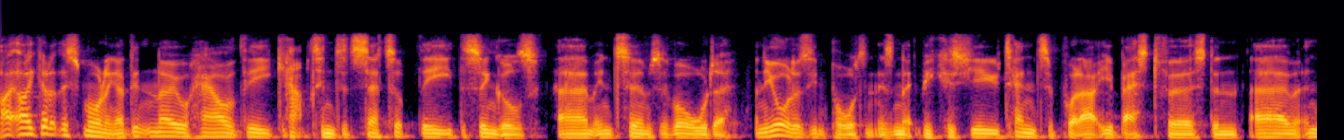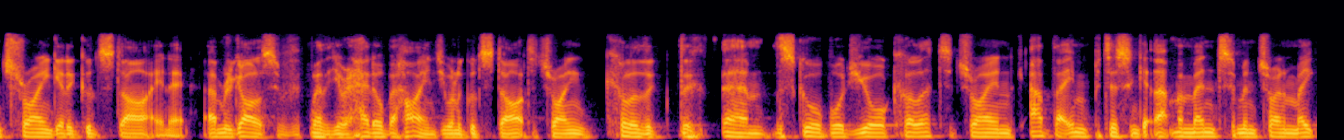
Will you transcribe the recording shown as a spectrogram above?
I, I got it this morning. I didn't know how the captains had set up the the singles um, in terms of order, and the order is important, isn't it? Because you tend to put out your best first and um, and try and get a good start in it, um, regardless of whether you're ahead or behind. You want a good start to try and colour the the, um, the scoreboard your colour to try and add that impetus and get that momentum and try and make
